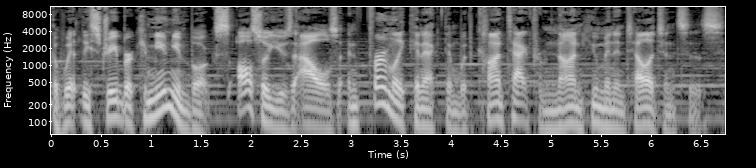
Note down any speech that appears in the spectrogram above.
The Whitley Strieber communion books also use owls and firmly connect them with contact from non human intelligences.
